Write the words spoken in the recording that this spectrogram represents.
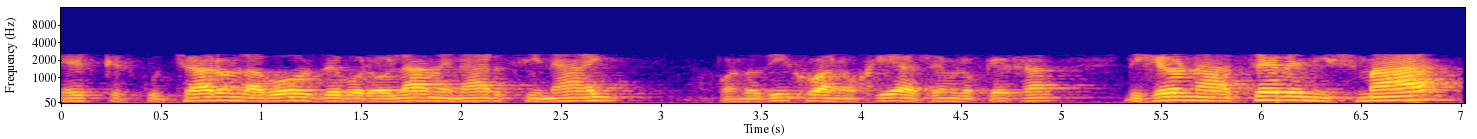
es que escucharon la voz de Borolam en Ar Sinai, cuando dijo Anojía Hashem lo queja, dijeron Naase Benishma,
